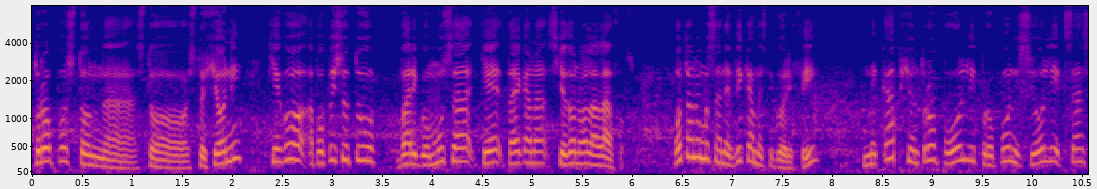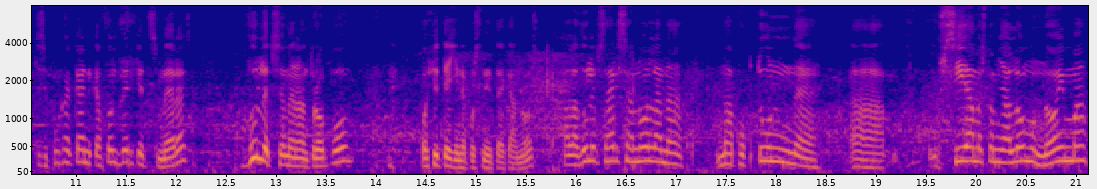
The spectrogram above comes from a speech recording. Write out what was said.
τρόπο στον, ε, στο, στο χιόνι και εγώ από πίσω του βαριγκομούσα και τα έκανα σχεδόν όλα λάθος. Όταν όμως ανεβήκαμε στην κορυφή, με κάποιον τρόπο όλη η προπόνηση, όλη η εξάσκηση που είχα κάνει καθ' όλη τη διάρκεια της ημέρας, δούλεψε με έναν τρόπο, όχι ότι έγινε πως είναι ικανός, αλλά δούλεψε, άρχισαν όλα να, να αποκτούν ε, α, ουσία μες στο μυαλό μου, νόημα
